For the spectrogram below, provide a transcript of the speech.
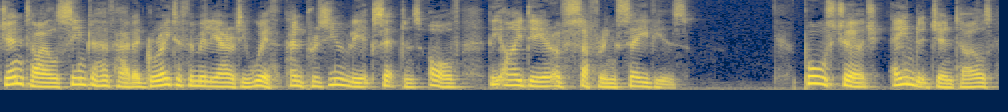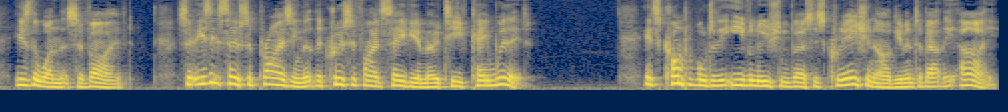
Gentiles seem to have had a greater familiarity with, and presumably acceptance of, the idea of suffering saviours. Paul's church, aimed at Gentiles, is the one that survived. So is it so surprising that the crucified Saviour motif came with it? It's comparable to the evolution versus creation argument about the eye.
